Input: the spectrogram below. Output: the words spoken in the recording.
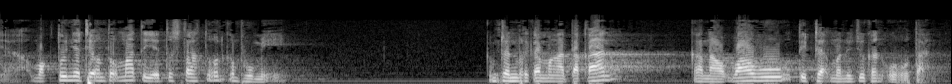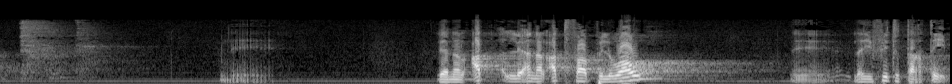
ya, waktunya dia untuk mati yaitu setelah turun ke bumi. Kemudian mereka mengatakan karena wawu tidak menunjukkan urutan. Lianal at lianal atfa bil waw la yufidu tartib.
